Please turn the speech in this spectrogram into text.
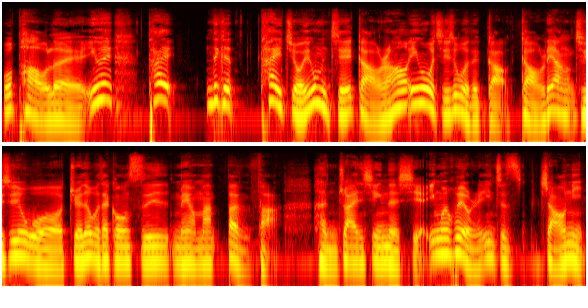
我跑了、欸，因为太那个。太久，因为我们截稿，然后因为我其实我的稿稿量，其实我觉得我在公司没有办办法很专心的写，因为会有人一直找你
